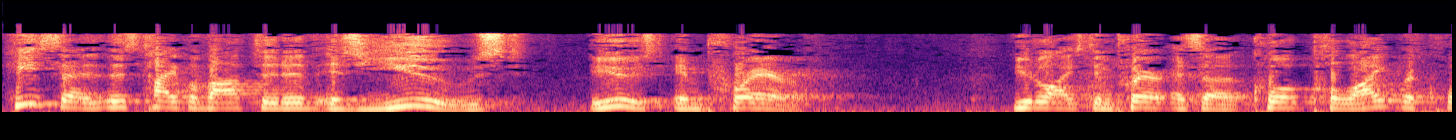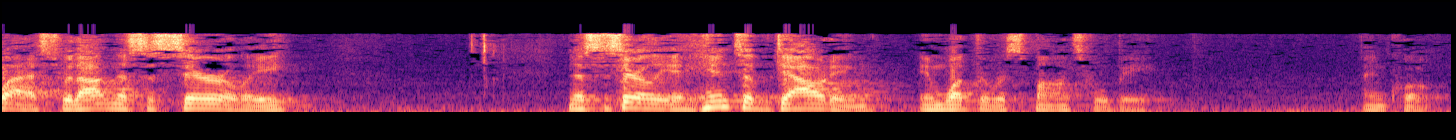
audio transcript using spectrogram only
He says this type of optative is used, used in prayer. Utilized in prayer as a, quote, polite request without necessarily, necessarily a hint of doubting in what the response will be. End quote.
